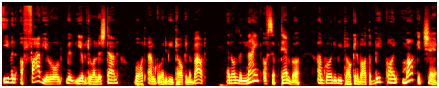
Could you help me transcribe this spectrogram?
Even a five year old will be able to understand what I'm going to be talking about. And on the 9th of September, I'm going to be talking about the Bitcoin market share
